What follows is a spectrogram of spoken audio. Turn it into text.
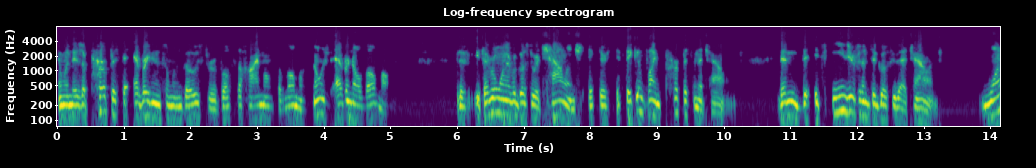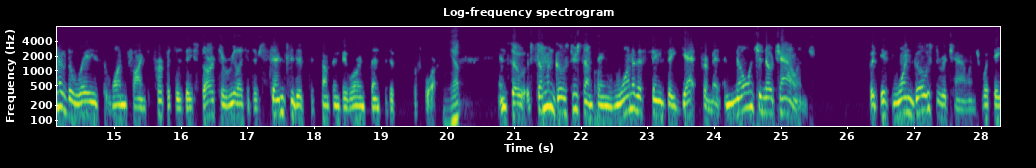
And when there's a purpose to everything someone goes through, both the high moments, the low moments. No one should ever know low moments. But if, if everyone ever goes through a challenge, if they if they can find purpose in the challenge, then th- it's easier for them to go through that challenge. One of the ways that one finds purpose is they start to realize that they're sensitive to something they weren't sensitive to before. Yep. And so if someone goes through something, one of the things they get from it, and no one should know challenge, but if one goes through a challenge, what they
